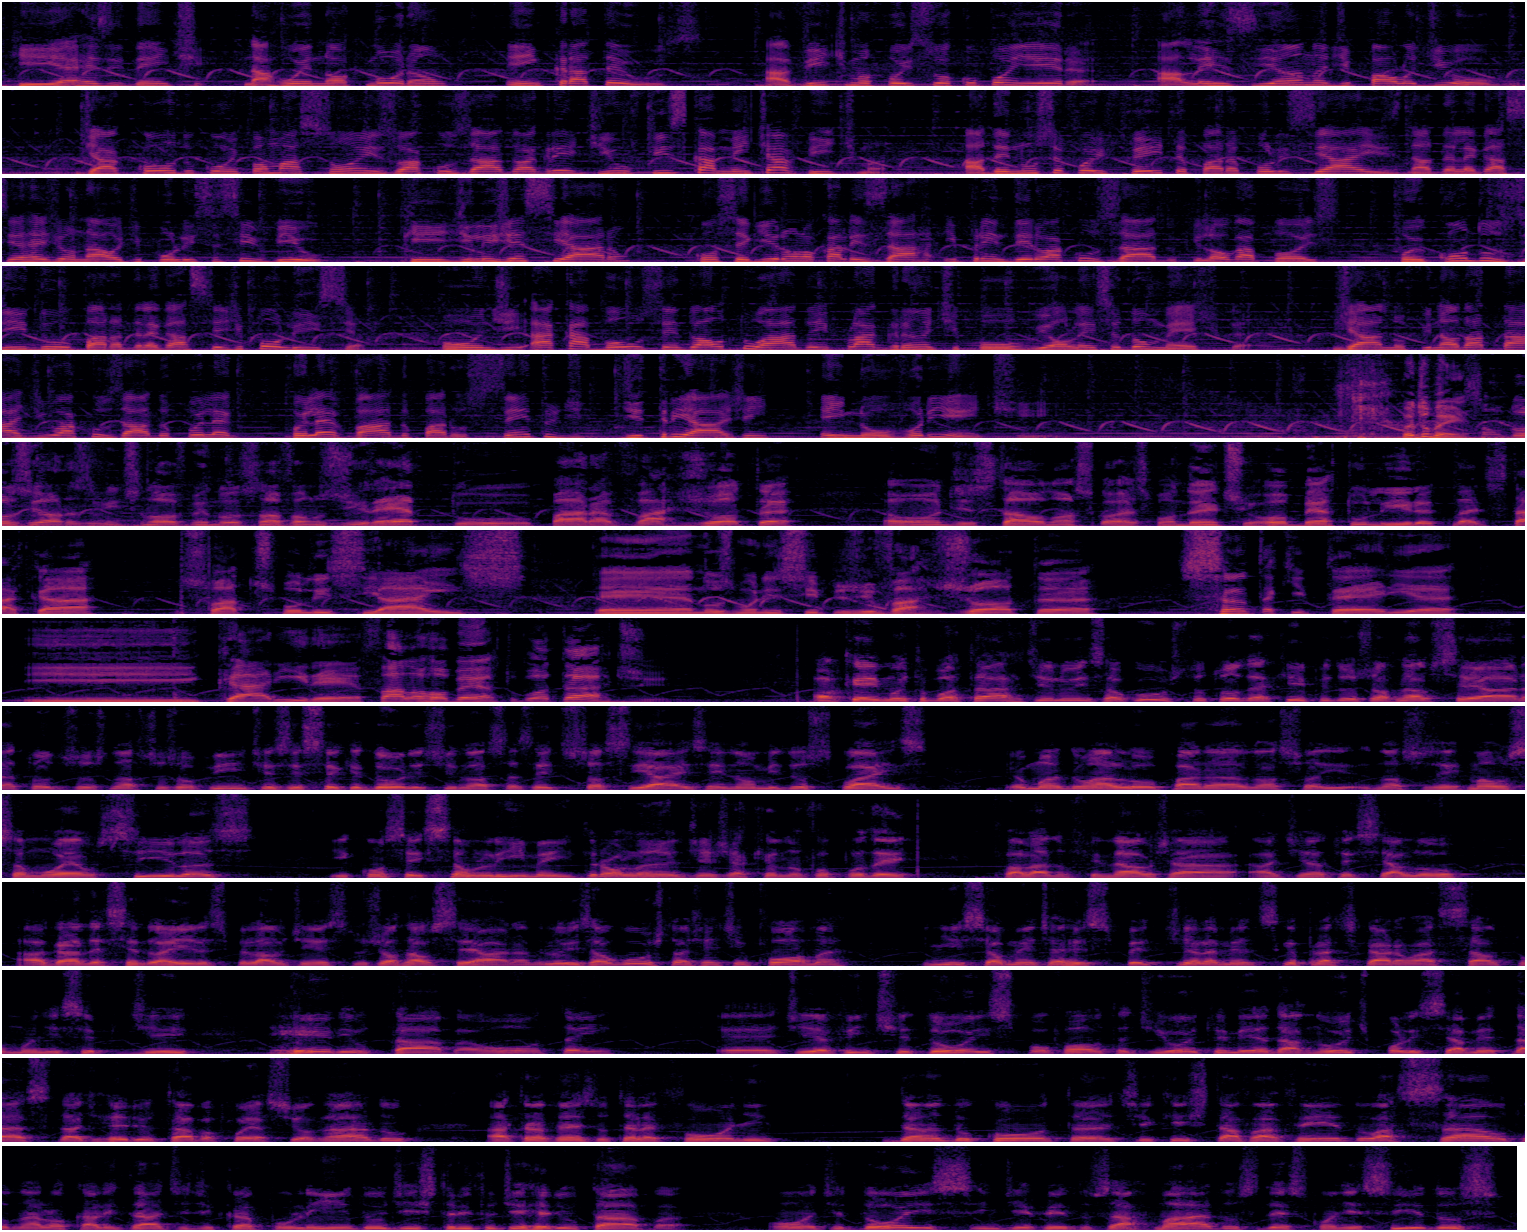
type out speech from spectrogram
que é residente na rua Enoque Mourão, em Crateús. A vítima foi sua companheira, a Lerziana de Paula Diogo. De acordo com informações, o acusado agrediu fisicamente a vítima. A denúncia foi feita para policiais na Delegacia Regional de Polícia Civil, que diligenciaram, conseguiram localizar e prender o acusado, que logo após foi conduzido para a Delegacia de Polícia, onde acabou sendo autuado em flagrante por violência doméstica. Já no final da tarde, o acusado foi, le foi levado para o centro de, de triagem em Novo Oriente. Muito bem, são 12 horas e 29 minutos. Nós vamos direto para Varjota, onde está o nosso correspondente Roberto Lira, que vai destacar os fatos policiais eh, nos municípios de Varjota, Santa Quitéria e Cariré. Fala, Roberto, boa tarde. Ok, muito boa tarde, Luiz Augusto, toda a equipe do Jornal Ceará, todos os nossos ouvintes e seguidores de nossas redes sociais, em nome dos quais eu mando um alô para nosso, nossos irmãos Samuel Silas e Conceição Lima em Hidrolândia, já que eu não vou poder falar no final, já adianto esse alô, agradecendo a eles pela audiência do Jornal Ceará. Luiz Augusto, a gente informa inicialmente a respeito de elementos que praticaram assalto no município de Reriutaba. Ontem, é, dia 22, por volta de 8 e meia da noite, o policiamento da cidade de Reriutaba foi acionado através do telefone, dando conta de que estava havendo assalto na localidade de Campo Lindo, distrito de Reriutaba, onde dois indivíduos armados desconhecidos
